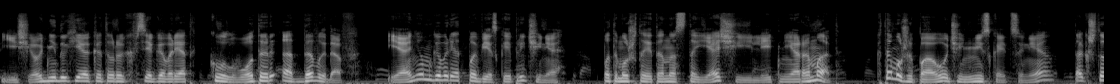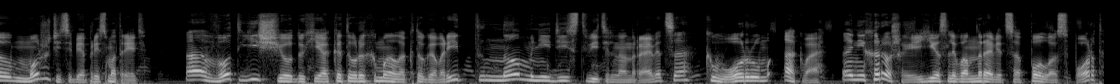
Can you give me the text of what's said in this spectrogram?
Еще одни духи, о которых все говорят, Cool Water от Давыдов. И о нем говорят по веской причине, потому что это настоящий летний аромат. К тому же по очень низкой цене, так что можете себе присмотреть. А вот еще духи, о которых мало кто говорит, но мне действительно нравятся. Quorum Aqua. Они хорошие, если вам нравится полоспорт,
